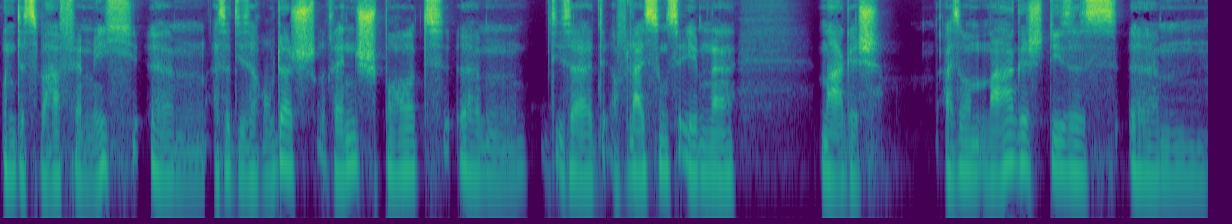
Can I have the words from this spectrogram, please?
Und es war für mich, ähm, also dieser Ruderrennsport, ähm, dieser auf Leistungsebene magisch. Also magisch dieses ähm,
